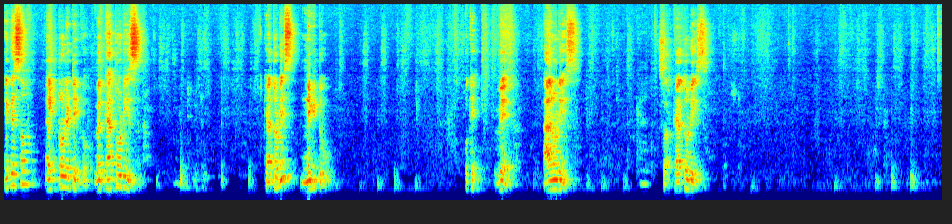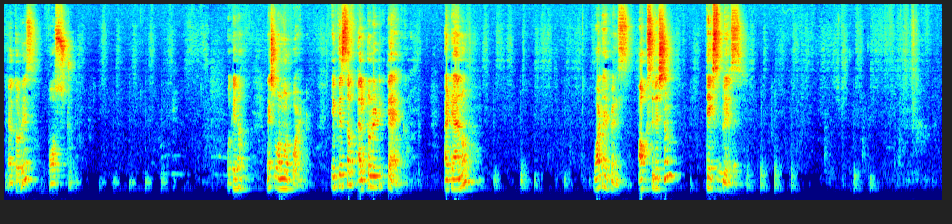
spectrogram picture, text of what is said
In case of electrolytic, where cathode is cathode is negative okay where anode is so cathode is cathode is positive okay now next one more point in case of electrolytic tank at anode what happens oxidation takes place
